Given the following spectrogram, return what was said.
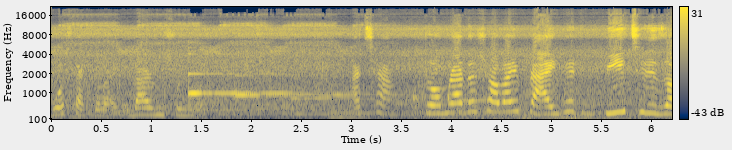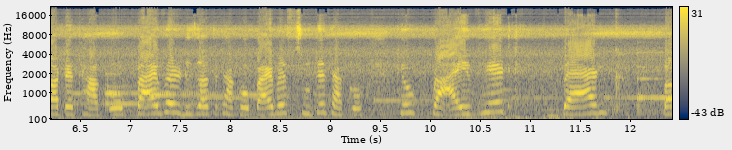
বসে থাকতে পারবে। দারুণ সুন্দর। আচ্ছা তোমরা তো সবাই প্রাইভেট বিচ রিসর্টে থাকো প্রাইভেট রিসর্টে থাকো প্রাইভেট স্যুটে থাকো। কেউ প্রাইভেট ব্যাংক বা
